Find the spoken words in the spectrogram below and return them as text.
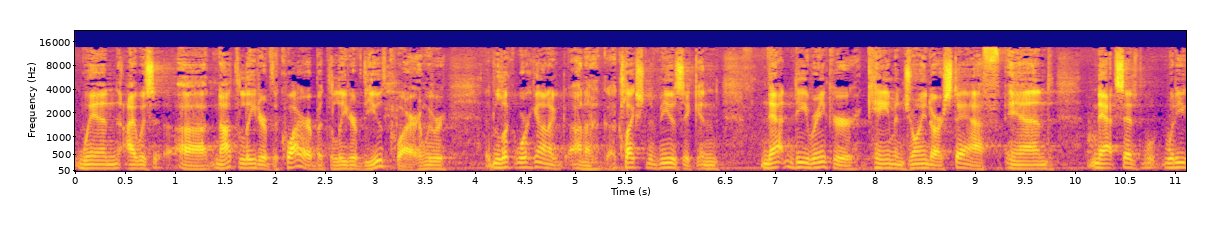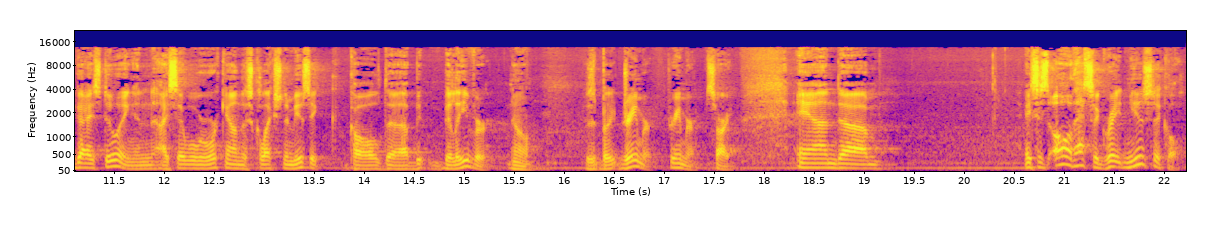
when I was uh, not the leader of the choir, but the leader of the youth choir. And we were look, working on, a, on a, a, collection of music. And Nat and Dee Rinker came and joined our staff. And Nat said, What are you guys doing? And I said, Well, we're working on this collection of music called uh, B- Believer. No, it was Dreamer. Dreamer, sorry. And. Um, he says, Oh, that's a great musical.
